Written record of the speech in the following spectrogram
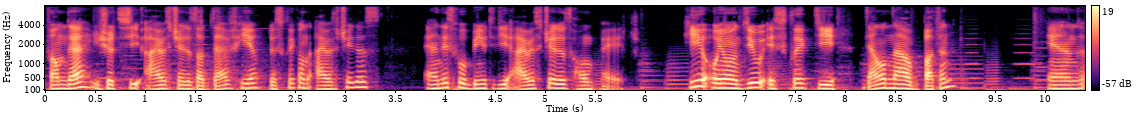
From there you should see Iris shaders.dev here, just click on Iris shaders and this will bring you to the Iris shaders homepage. Here all you want to do is click the download now button and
